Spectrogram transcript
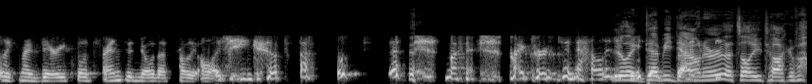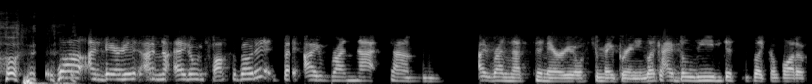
like my very close friends would know that's probably all I think about. my my personality. You're like Debbie Downer, that's all you talk about. Well, I'm very. I'm not. I don't talk about it, but I run that. Um, I run that scenario through my brain. Like I believe this is like a lot of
